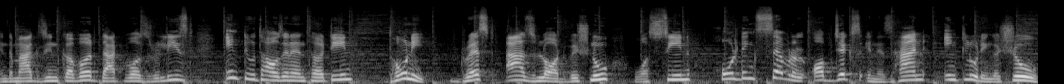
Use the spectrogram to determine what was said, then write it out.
In the magazine cover that was released in 2013, Dhoni, dressed as Lord Vishnu, was seen holding several objects in his hand, including a shoe.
